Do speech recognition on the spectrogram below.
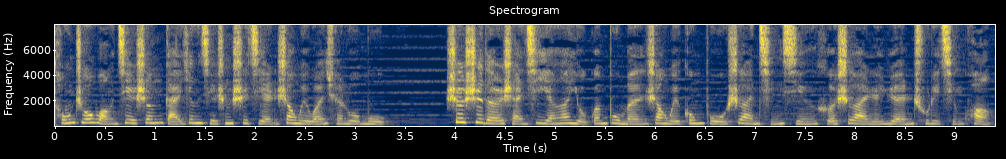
同卓往届生改应届生事件尚未完全落幕，涉事的陕西延安有关部门尚未公布涉案情形和涉案人员处理情况，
